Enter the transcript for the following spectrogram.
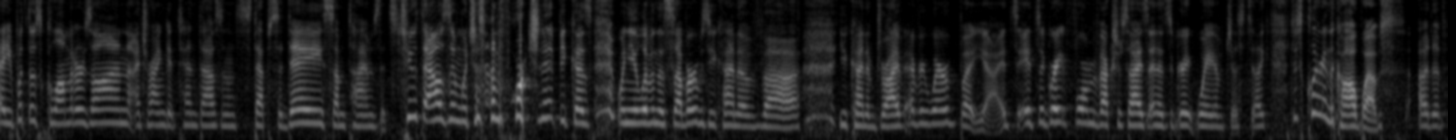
yeah, you put those kilometers on. I try and get 10,000 steps a day. Sometimes it's 2,000, which is unfortunate because when you live in the suburbs, you kind of uh, you kind of drive everywhere. But yeah, it's it's a great form of exercise and it's a great way of just like just clearing the cobwebs out of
